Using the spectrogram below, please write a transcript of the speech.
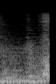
Oh.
